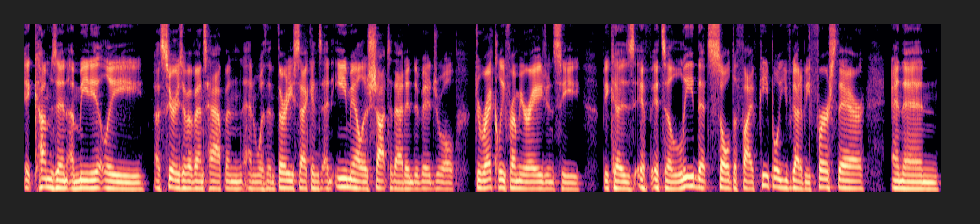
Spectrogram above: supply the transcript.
it comes in immediately, a series of events happen, and within 30 seconds, an email is shot to that individual directly from your agency. Because if it's a lead that's sold to five people, you've got to be first there. And then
